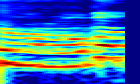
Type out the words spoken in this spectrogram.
a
